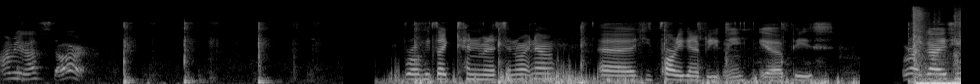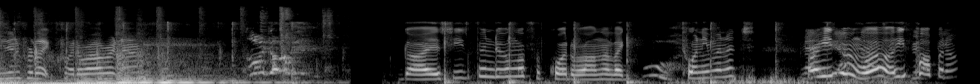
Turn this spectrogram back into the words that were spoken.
I mean, let's start. Bro, he's like 10 minutes in right now. Uh, he's probably gonna beat me. Yeah, peace. Alright, guys, he's in for like quite a while right now. Oh my god! Guys, he's been doing it for quite a while now, like Ooh. 20 minutes. Maybe Alright, he's I'm doing well. He's 50. popping up.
